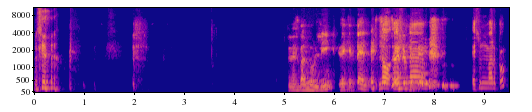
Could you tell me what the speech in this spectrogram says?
Les mandó un link de que ten. No, es una- es un marco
